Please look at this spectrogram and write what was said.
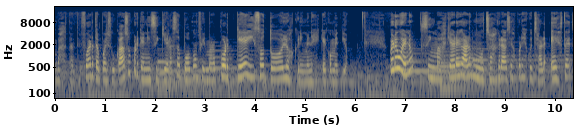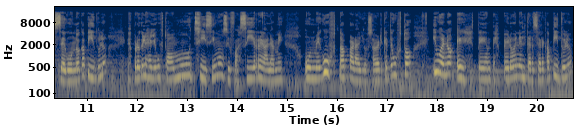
bastante fuerte pues su caso porque ni siquiera se pudo confirmar por qué hizo todos los crímenes que cometió. Pero bueno, sin más que agregar, muchas gracias por escuchar este segundo capítulo. Espero que les haya gustado muchísimo. Si fue así, regálame un me gusta para yo saber que te gustó. Y bueno, este, te espero en el tercer capítulo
